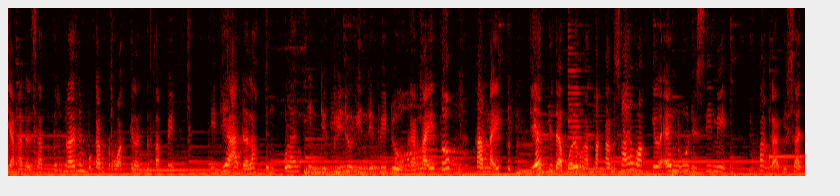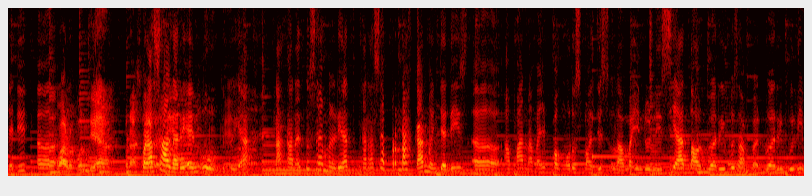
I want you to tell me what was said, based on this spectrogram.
yang ada di sana. Itu sebenarnya bukan perwakilan tetapi dia adalah kumpulan individu-individu. Karena itu karena itu dia tidak boleh mengatakan saya wakil NU di sini apa nggak bisa? Jadi uh, walaupun dia berasal, berasal dari, dari NU gitu ya. nah karena itu saya melihat karena saya pernah kan menjadi uh, apa namanya pengurus Majelis Ulama Indonesia tahun 2000 sampai 2005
